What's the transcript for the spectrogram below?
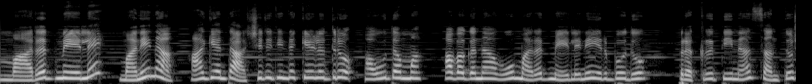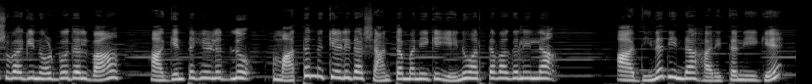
ಮರದ ಮೇಲೆ ಮನೆನಾ? ಹಾಗೆ ಅಂತ ಆಶ್ಚರ್ಯದಿಂದ ಕೇಳಿದ್ರು. ಹೌದಮ್ಮ, ಅವಾಗ ನಾವು ಮರದ ಮೇಲೇನೆ ಇರ್ಬೋದು. ಪ್ರಕೃತಿನ ಸಂತೋಷವಾಗಿ ನೋಡ್ಬೋದಲ್ವಾ? ಹಾಗೆಂತ ಹೇಳಿದ್ಲು. ಮಾತನ್ನು ಕೇಳಿದ ಶಾಂತಮ್ಮನಿಗೆ ಏನೂ ಅರ್ಥವಾಗಲಿಲ್ಲ. ಆ ದಿನದಿಂದ ಹರಿತನಿಗೆ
